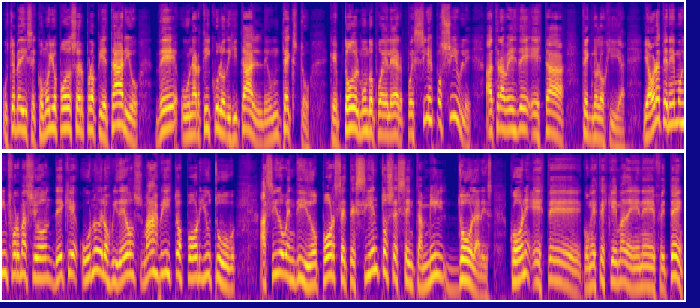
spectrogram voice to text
usted me dice, ¿cómo yo puedo ser propietario de un artículo digital, de un texto que todo el mundo puede leer? Pues sí es posible a través de esta tecnología. Y ahora tenemos información de que uno de los videos más vistos por YouTube ha sido vendido por 760 mil dólares con este, con este esquema de NFT.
